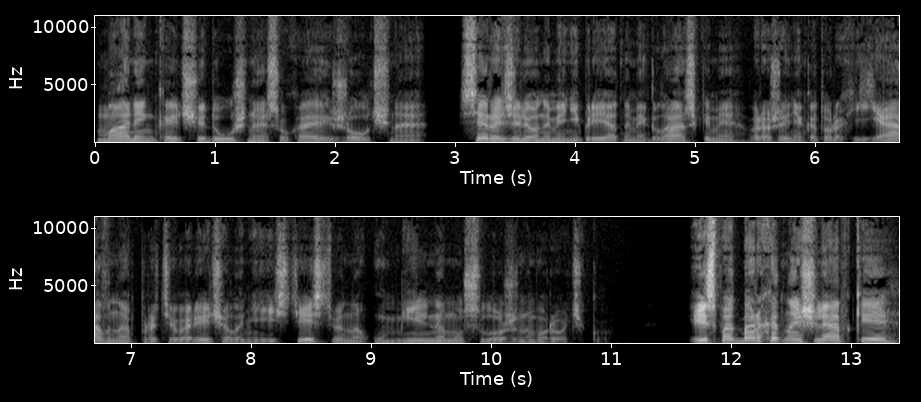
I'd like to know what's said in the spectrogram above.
маленькая, тщедушная, сухая и желчная, серо-зелеными неприятными глазками, выражение которых явно противоречило неестественно умильному сложенному ротику. Из-под бархатной шляпки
